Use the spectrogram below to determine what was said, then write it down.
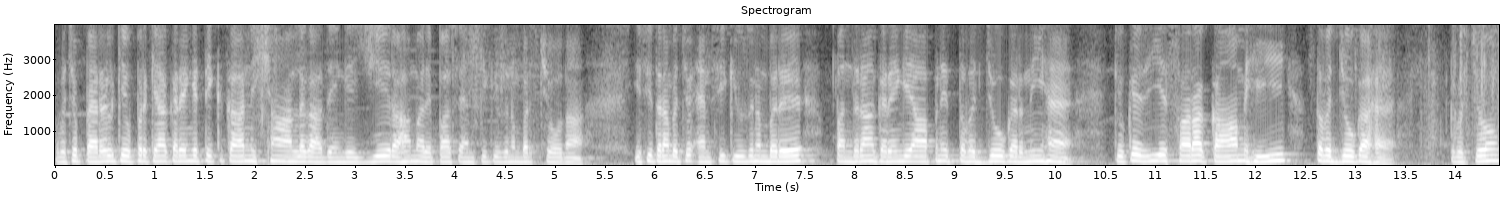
तो बच्चों पैरल के ऊपर क्या करेंगे? टिक का निशान लगा देंगे. ये रहा हमारे पास एम नंबर चौदह. इसी तरह बच्चों एम नंबर पंद्रह करेंगे. आपने तवज्जो करनी है. क्योंकि ये सारा काम ही तवज्जो का है। तो बच्चों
